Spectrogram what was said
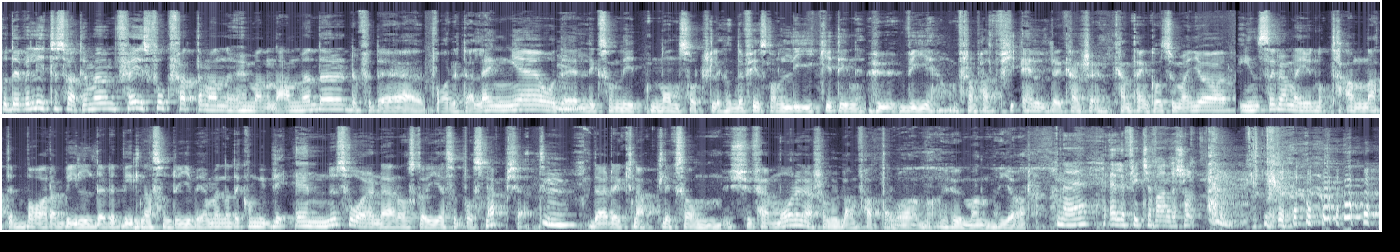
Och det är väl lite så att ja, men Facebook fattar man hur man använder det, för det har varit där länge och mm. det är mm. liksom lite någon sorts, liksom, det finns någon likhet i hur vi, framförallt vi äldre kanske, kan tänka oss hur man gör. Instagram är ju något annat, det är bara bilder, det är bilderna som driver. Jag menar, det kommer ju bli ännu svårare när de ska ge sig på Snapchat. Mm. Där det är knappt liksom 25-åringar som ibland fattar vad, hur man gör. Nej, eller Fritiof Andersson.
